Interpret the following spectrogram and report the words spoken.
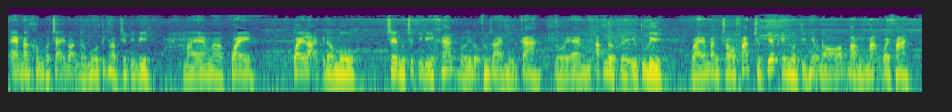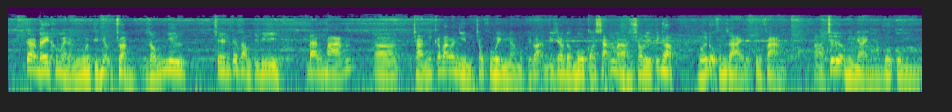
em đang không có chạy đoạn demo tích hợp trên TV mà em à, quay quay lại cái demo trên một chiếc TV khác với độ phân giải 4K rồi em up ngược lên YouTube và em đang cho phát trực tiếp cái nguồn tín hiệu đó bằng mạng wifi. Tức là đây không phải là nguồn tín hiệu chuẩn giống như trên các dòng TV đang bán. À, chẳng như các bác đã nhìn trong khung hình là một cái đoạn video demo có sẵn mà Sony tích hợp với độ phân giải độ tương phản. À, chất lượng hình ảnh vô cùng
